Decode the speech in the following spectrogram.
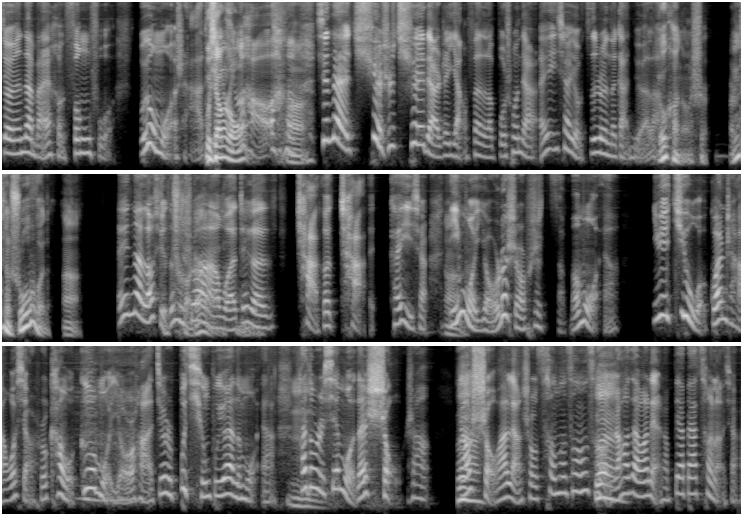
胶原蛋白很丰富，不用抹啥，不相容挺好。啊 现在确实缺点这养分了，补充点，哎，一下有滋润的感觉了。有可能是，反正挺舒服的啊。哎，那老许这么说啊，这我这个岔个岔开一下，啊你抹油的时候是怎么抹呀？因为据我观察，我小时候看我哥抹油哈，就是不情不愿的抹呀，他都嗯。是先抹在手上，然后手啊两手蹭蹭蹭蹭蹭，然后再往脸上啪啪蹭两下，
